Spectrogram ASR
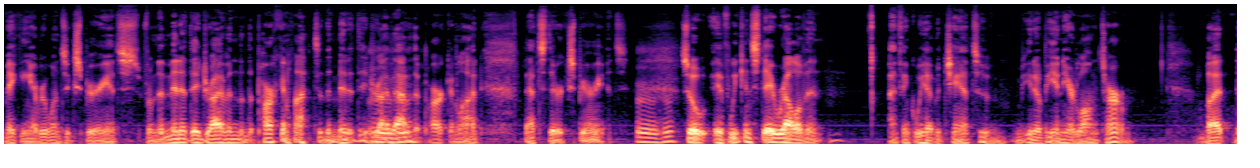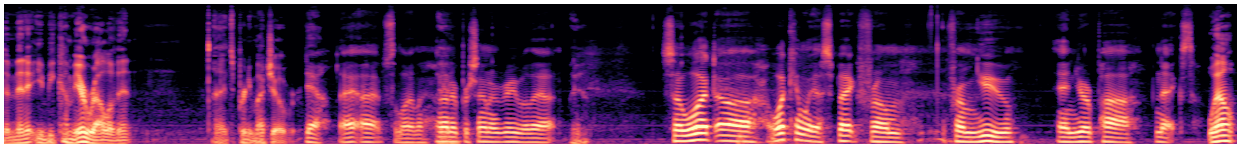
making everyone's experience from the minute they drive into the parking lot to the minute they drive out of the parking lot, that's their experience. So if we can stay relevant, I think we have a chance of you know being here long term. But the minute you become irrelevant, uh, it's pretty much over. Yeah, I, I absolutely, hundred percent agree with that. Yeah. So what uh, what can we expect from from you and YourPie next? Well,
